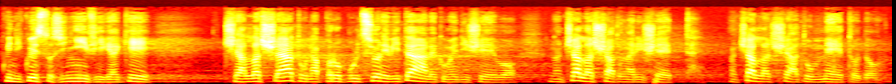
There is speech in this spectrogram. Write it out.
Quindi questo significa che ci ha lasciato una propulsione vitale, come dicevo, non ci ha lasciato una ricetta, non ci ha lasciato un metodo.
